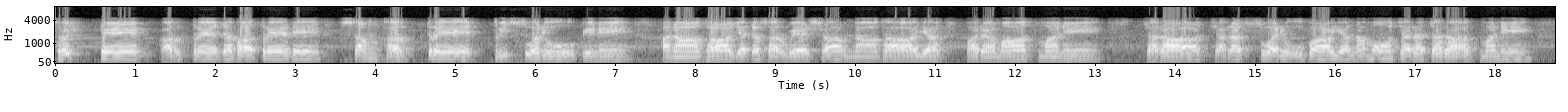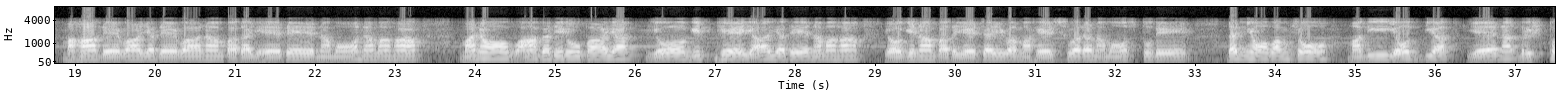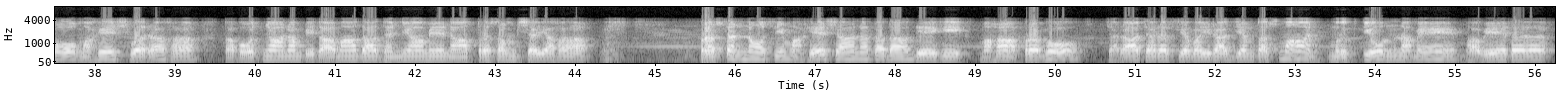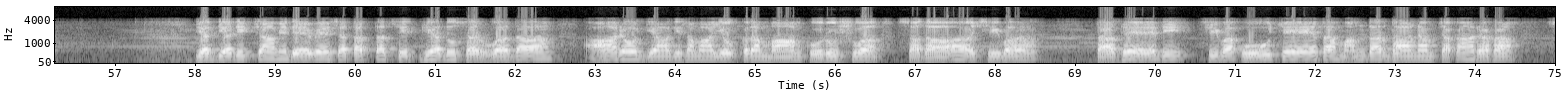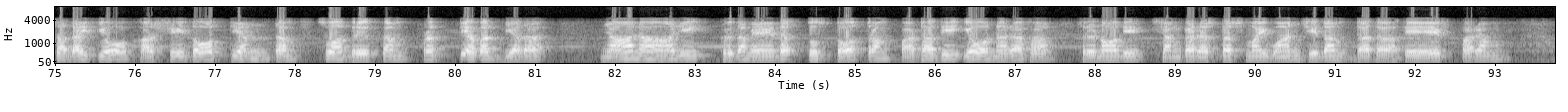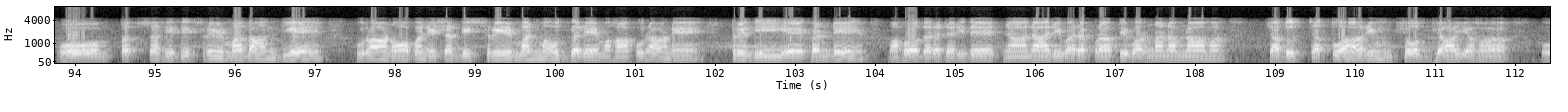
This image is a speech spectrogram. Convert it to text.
सृष्टे कर्त्रे च पात्रे ते संहर्त्रे त्रिस्वरूपिणे अनाथाय च सर्वेषां नाथाय परमात्मने चराचरस्वरूपाय नमो चरचरात्मने महादेवाय देवानां पदये ते नमो नमः मनोवागधिरूपाय योगिध्येयाय ते नमः योगिनां पदये चैव महेश्वर नमोऽस्तु ते धन्यो वंशो मदीयोद्य येन दृष्टो महेश्वरः। तपोज्ञानं पिता मादा धन्या मे नात्र संशयः। प्रसन्नोऽसि महेशान तदा देहि महाप्रभो। चराचरस्य वैराग्यं तस्मान् मृत्युर्न मे भवेत्। यद्यदिच्छामि देवेश तत्तत्सिद्ध्यदु सर्वदा आरोग्यादिसमयुक्तं मां कुरुष्व सदा शिव तथेदि शिव ऊचेतमन्तर्धानं चकारः स दैत्यो हर्षितोऽत्यन्तं स्वगृहं प्रत्यपद्यत। ज्ञानारि कृतमेदत्तु स्तोत्रं पठति यो नरः शृणोति शङ्करस्तस्मै वाञ्छितं ददतेः परम्। ॐ तत्सदिति श्रीमदान्ध्ये पुराणोपनिषदि श्रीमन्मौद्गले महापुराणे तृतीये खण्डे महोदरचरिते ज्ञानारिवरप्राप्तिवर्णनं नाम चतुश्चत्वारिंशोऽध्यायः। ओ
